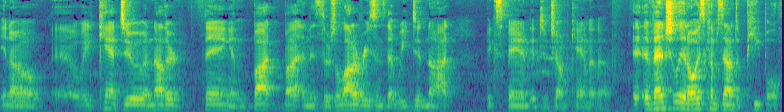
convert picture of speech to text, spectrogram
you know uh, we can't do another thing, and but but and there's a lot of reasons that we did not expand into Jump Canada. eventually, it always comes down to people,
